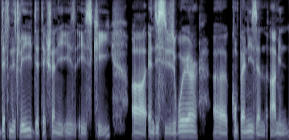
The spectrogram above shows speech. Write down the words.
definitely detection is is key, uh, and this is where uh, companies and I mean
